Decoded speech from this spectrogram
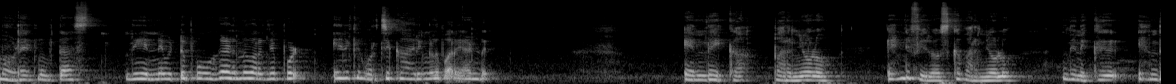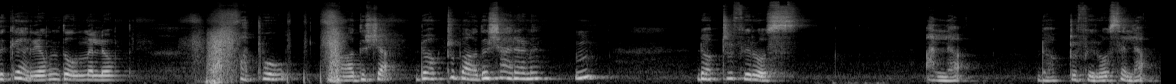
മോളെ മുംതാസ് നീ എന്നെ വിട്ടു പോവുകയാണെന്ന് പറഞ്ഞപ്പോൾ എനിക്ക് കുറച്ച് കാര്യങ്ങൾ പറയാണ്ട് എന്തേക്ക പറഞ്ഞോളൂ. എന്റെ ഫിറോസ്ക്ക പറഞ്ഞോളൂ. നിനക്ക് എന്തൊക്കെ അറിയാമെന്ന് തോന്നുന്നല്ലോ? അപ്പോൾ ബാദുഷ ഡോക്ടർ ബാദുഷ ആരാണ്? ഡോക്ടർ ഫിറോസ് അല്ല ഡോക്ടർ ഫിറോസ് അല്ല.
